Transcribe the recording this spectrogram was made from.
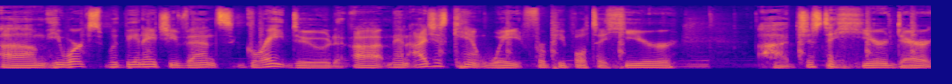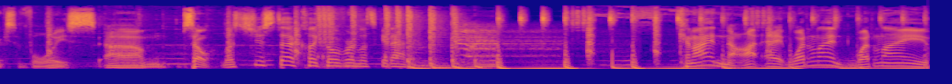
Um, he works with B&H events. Great dude, uh, man. I just can't wait for people to hear uh, just to hear Derek's voice. Um, so let's just uh, click over. Let's get at it. Can I not? Why don't I? Why don't I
